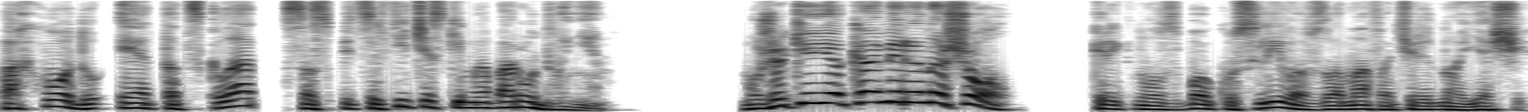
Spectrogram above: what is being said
«Походу, этот склад со специфическим оборудованием». «Мужики, я камеры нашел!» — крикнул сбоку слива, взломав очередной ящик.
